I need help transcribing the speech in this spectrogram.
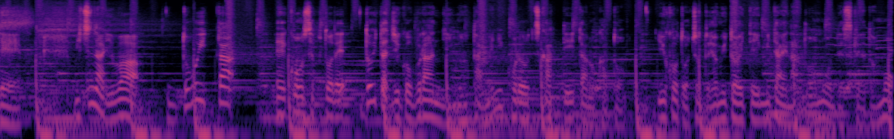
で三成はどういったコンセプトでどういった自己ブランディングのためにこれを使っていたのかということをちょっと読み解いてみたいなと思うんですけれども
